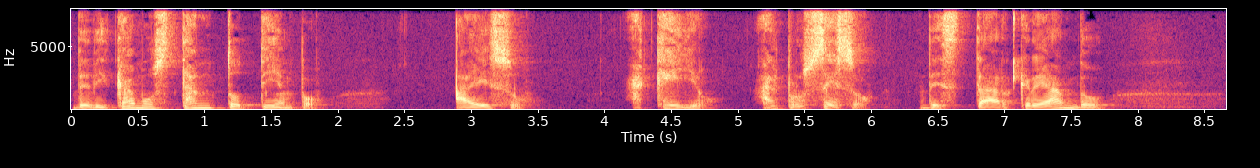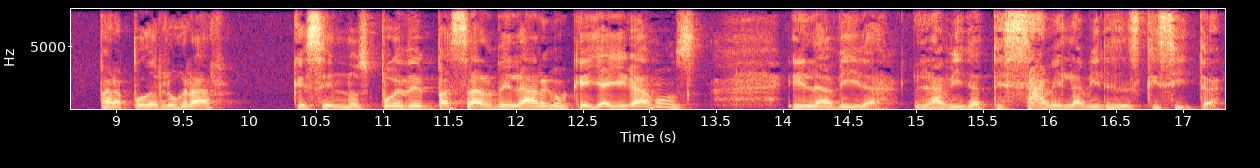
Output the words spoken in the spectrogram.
dedicamos tanto tiempo a eso, aquello, al proceso de estar creando para poder lograr que se nos puede pasar de largo que ya llegamos. Y la vida, la vida te sabe, la vida es exquisita.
